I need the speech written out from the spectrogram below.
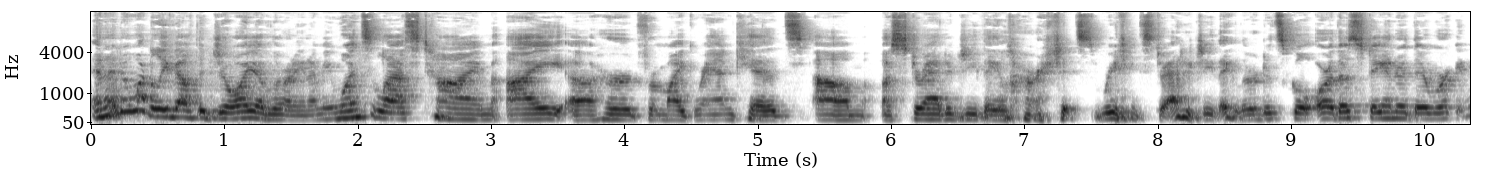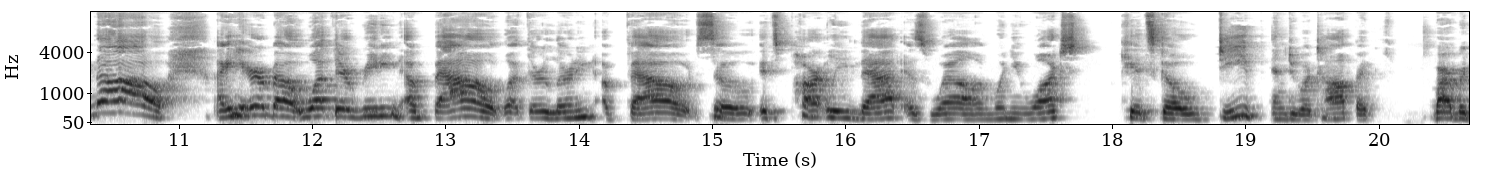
And I don't want to leave out the joy of learning. I mean, when's the last time I uh, heard from my grandkids um, a strategy they learned? It's reading strategy they learned at school or the standard they're working. No, I hear about what they're reading about, what they're learning about. So it's partly that as well. And when you watch kids go deep into a topic, Barbara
